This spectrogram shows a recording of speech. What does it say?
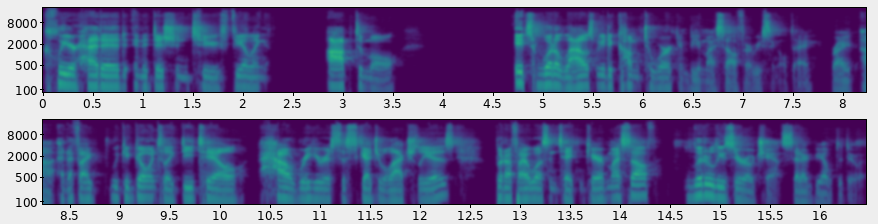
clear-headed in addition to feeling optimal. It's what allows me to come to work and be myself every single day, right? Uh, and if I we could go into like detail how rigorous the schedule actually is, but if I wasn't taking care of myself, literally zero chance that I'd be able to do it.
